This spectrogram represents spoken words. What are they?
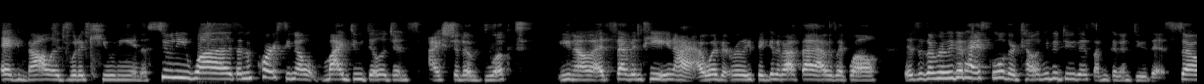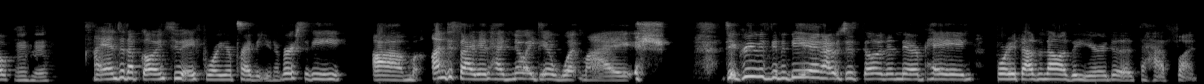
acknowledge what a CUNY and a SUNY was. And of course, you know, my due diligence, I should have looked, you know, at 17. I, I wasn't really thinking about that. I was like, well, this is a really good high school. They're telling me to do this. I'm going to do this. So Mhm. I ended up going to a four year private university, um, undecided, had no idea what my degree was going to be in. I was just going in there paying $40,000 a year to, to have fun,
